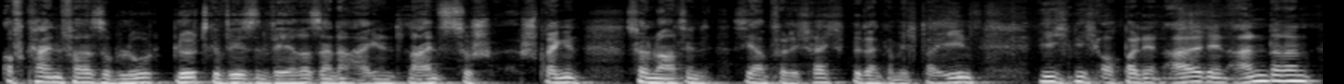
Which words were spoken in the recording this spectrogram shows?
auf keinen Fall so blöd gewesen wäre, seine eigenen Lines zu sprengen. Sir Martin, Sie haben völlig recht, bedanke mich bei Ihnen, wie ich mich auch bei den all den anderen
